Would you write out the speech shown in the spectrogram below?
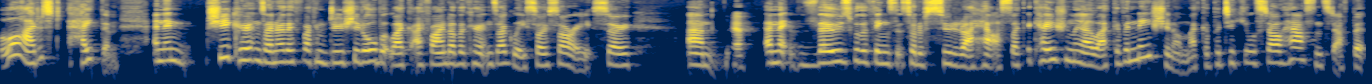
oh, I just hate them. And then sheer curtains, I know they fucking do shit all, but like I find other curtains ugly. So sorry. So um Yeah. and th- those were the things that sort of suited our house. Like occasionally I like a Venetian on like a particular style house and stuff, but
